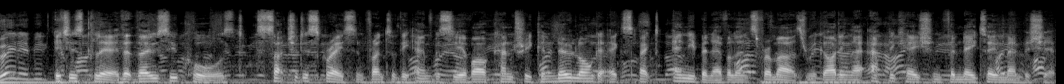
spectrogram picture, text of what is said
It is clear that those who caused such a disgrace in front of the embassy of our country can no longer expect any benevolence from us regarding their application for NATO membership.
